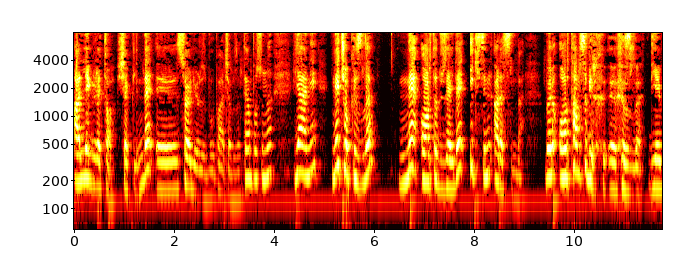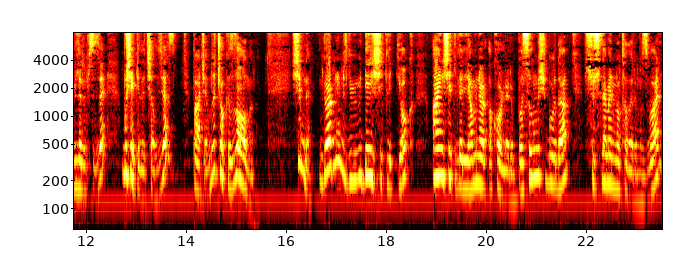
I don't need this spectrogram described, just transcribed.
Allegretto şeklinde e, söylüyoruz bu parçamızın temposunu. Yani ne çok hızlı ne orta düzeyde ikisinin arasında. Böyle ortamsı bir e, hızlı diyebilirim size. Bu şekilde çalacağız. Parçamızı çok hızlı olmadı. Şimdi gördüğünüz gibi bir değişiklik yok. Aynı şekilde la minör akorları basılmış burada. Süsleme notalarımız var.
